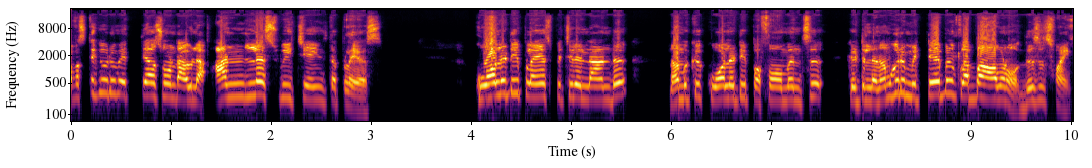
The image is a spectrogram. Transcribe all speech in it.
അവസ്ഥയ്ക്ക് ഒരു വ്യത്യാസം ഉണ്ടാവില്ല. Unless we change the players quality players പിച്ചിലില്ലാണ്ട് നമുക്ക് ക്വാളിറ്റി പെർഫോമൻസ് കിട്ടില്ല. നമുക്കൊരു മിഡ് ടേബിൾ ക്ലബ് ആവണോ? This is fine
